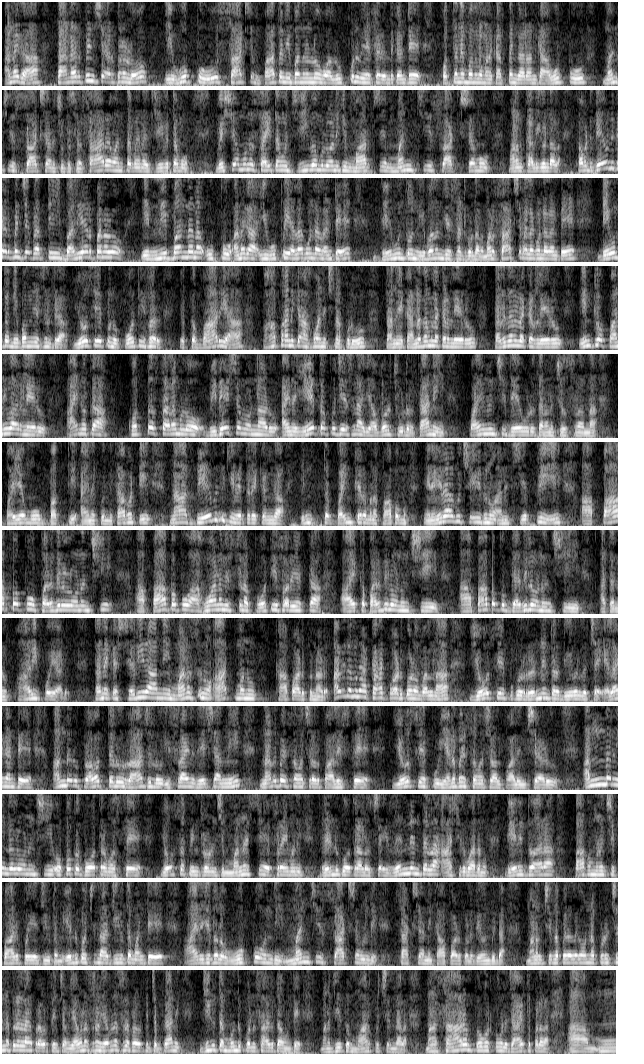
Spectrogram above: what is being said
అనగా తాను అర్పించే అర్పణలో ఈ ఉప్పు సాక్ష్యం పాత నిబంధనలో వాళ్ళు ఉప్పును వేశారు. ఎందుకంటే కొత్త నిబంధనలు మనకు అర్థం కావడానికి ఆ ఉప్పు మంచి సాక్ష్యాన్ని చూపిస్తుంది. సారవంతమైన జీవితము విషమును సైతము జీవములోనికి మార్చే మంచి సాక్ష్యము మనం కలిగి ఉండాలి. కాబట్టి దేవునికి అర్పించే ప్రతి బలి అర్పణలో ఈ నిబంధన ఉప్పు అనగా ఈ ఉప్పు ఎలాగుండాలంటే దేవునితో నిబంధన చేసినట్టుగా ఉండాలి. మన సాక్ష్యం ఎలాగుండాలంటే దేవునితో నిబంధన చేసినట్టుగా యోసేపును పోతీఫర్ యొక్క భార్య పాపానికి ఆహ్వానించినప్పుడు తన యొక్క అన్నదమ్ములు అక్కడ లేరు తల్లిదండ్రులు అక్కడ లేరు ఇంట్లో పనివారు లేరు. ఆయన ఒక కొత్త స్థలంలో విదేశంలో ఉన్నాడు. ఆయన ఏ తప్పు చేసినా ఎవరు చూడరు. కానీ పైనుంచి దేవుడు తనను చూస్తున్న భయము భక్తి ఆయనకుంది. కాబట్టి నా దేవునికి వ్యతిరేకంగా ఇంత భయంకరమైన పాపము నేను ఎలాగూ చేయదును అని చెప్పి ఆ పాపపు పరిధిలో నుంచి ఆ పాపపు ఆహ్వానం ఇస్తున్న పోతీఫర్ యొక్క ఆ యొక్క పరిధిలో నుంచి ఆ పాపపు గదిలో నుంచి అతను పారిపోయాడు. తన యొక్క శరీరాన్ని మనసును ఆత్మను కాపాడుకున్నాడు. ఆ విధముగా కాపాడుకోవడం వలన యోసేపుకు రెండింతల దీవెనలు వచ్చాయి. ఎలాగంటే అందరూ ప్రవక్తలు రాజులు ఇస్రాయేల్ దేశాన్ని నలభై సంవత్సరాలు పాలిస్తే యోసేపు ఎనభై సంవత్సరాలు పాలించాడు. అందరి ఇండ్లలో నుంచి ఒక్కొక్క గోత్రం వస్తే యోసఫ్ ఇంట్లో నుంచి మనస్సే ఎఫ్రాయిం అని రెండు గోత్రాలు వచ్చాయి. రెండింతల ఆశీర్వాదము దేని ద్వారా? పాపం నుంచి పారిపోయే జీవితం. ఎందుకు వచ్చింది ఆ జీవితం అంటే ఆయన జీవితంలో ఉప్పు ఉంది మంచి సాక్ష్యం ఉంది. సాక్ష్యాన్ని కాపాడుకోలేదు దేవుని బిడ్డ. మనం చిన్నపిల్లలుగా ఉన్నప్పుడు చిన్నపిల్లలాగా ప్రవర్తించాం. యవనసరం యవనసలో ప్రవర్తించాం. కానీ జీవితం ముందు కొనసాగుతూ ఉంటే మన జీవితం మార్పు చెందాల. మన సారం పోగొట్టుకోకుండా జాగ్రత్త పడాలా. ఆ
